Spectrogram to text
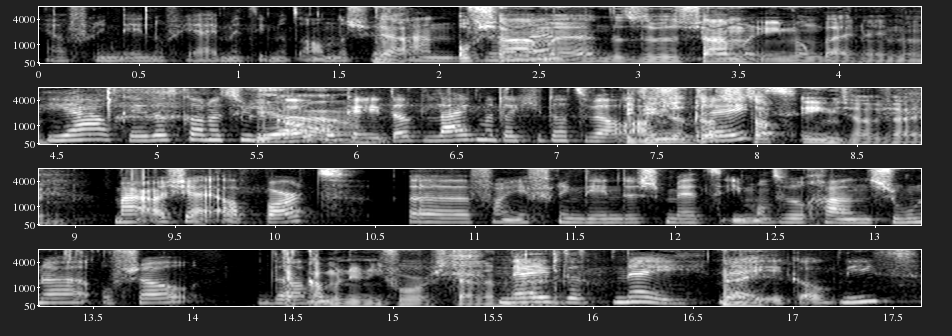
jouw vriendin of jij met iemand anders wil ja. gaan. of samen, hè? Dat we samen iemand bijnemen. Ja, oké, dat kan natuurlijk Ja. ook. Oké, dat lijkt me dat je dat wel Ik denk dat dat stap 1 zou zijn. Maar als jij apart eh, van je vriendin dus met iemand wil gaan zoenen of zo, dan... Dat kan me nu niet voorstellen. Nee, maar- dat, nee, nee, Nee. ik ook niet.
